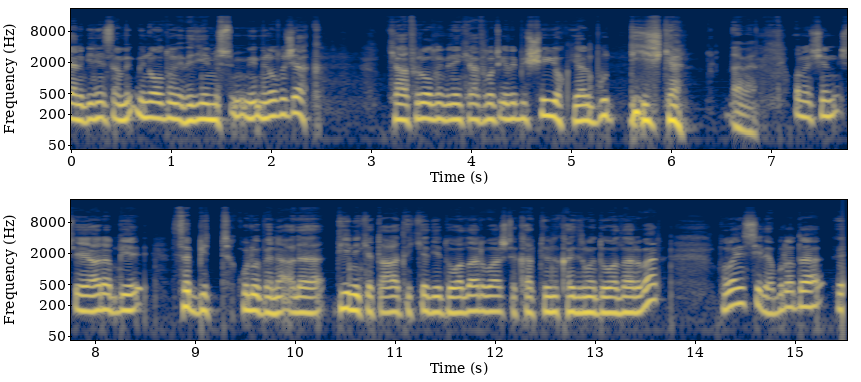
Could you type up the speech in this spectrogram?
Yani bir insan mümin olduğunu ebediyen mümin olacak. Kafir olduğunu ebediyen kafir olacak öyle bir şey yok. Yani bu değişken. Evet. Onun için işte ya Rabbi sebbit kulubene ala dinike taatike diye dualar var. İşte kalplerini kaydırma dualar var. Dolayısıyla burada e,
